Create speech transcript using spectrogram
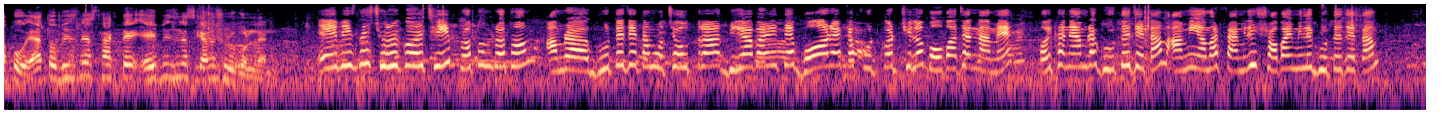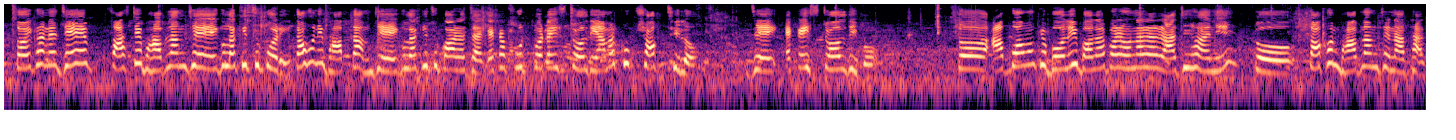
আপু, এত বিজনেস থাকতে এই বিজনেস কেন শুরু করলেন? এই বিজনেস শুরু করেছি প্রথম প্রথম আমরা ঘুরতে যেতাম হচ্ছে উত্তরা দিয়াবাড়িতে বড় একটা ফুড কোর্ট ছিল বৌবাজার নামে। ওইখানে আমরা ঘুরতে যেতাম, আমি, আমার ফ্যামিলির সবাই মিলে ঘুরতে যেতাম। তো ওইখানে যে ফার্স্টে ভাবলাম যে এগুলা কিছু করি, তখনই ভাবতাম যে এগুলা কিছু করা যাক। একটা ফুড কোর্টে স্টল দিই আমার খুব শখ ছিল যে একটা স্টল দিব। তো আব্বু আমাকে বলি, বলার পরে ওনারা রাজি হয়নি। তো তখন ভাবলাম যে না থাক,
